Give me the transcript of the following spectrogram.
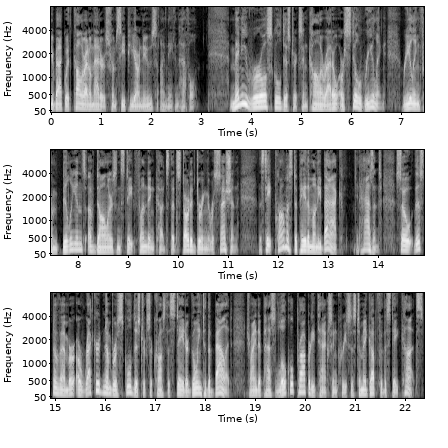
You're back with Colorado Matters from CPR News. I'm Nathan Heffel. Many rural school districts in Colorado are still reeling, reeling from billions of dollars in state funding cuts that started during the recession. The state promised to pay the money back. It hasn't. So this November, a record number of school districts across the state are going to the ballot, trying to pass local property tax increases to make up for the state cuts.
